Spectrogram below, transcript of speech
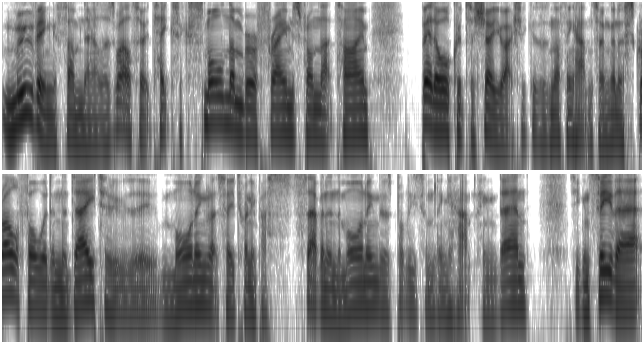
moving thumbnail as well. So it takes a small number of frames from that time. Bit awkward to show you actually because there's nothing happened. So I'm going to scroll forward in the day to the morning, let's say 20 past 7 in the morning. There's probably something happening then. So you can see there,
